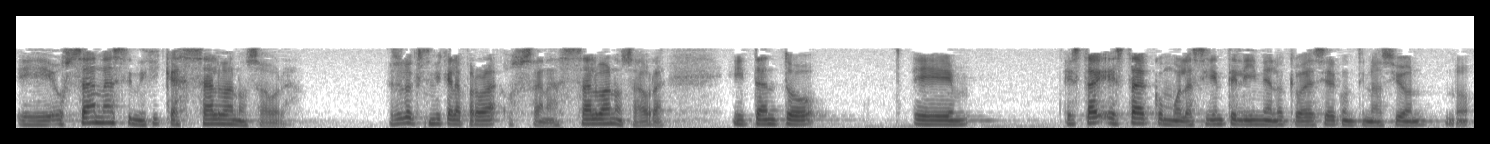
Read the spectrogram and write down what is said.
Eh, Osana significa sálvanos ahora. Eso es lo que significa la palabra Osana, sálvanos ahora. Y tanto eh, está, como la siguiente línea, lo que voy a decir a continuación, ¿no?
